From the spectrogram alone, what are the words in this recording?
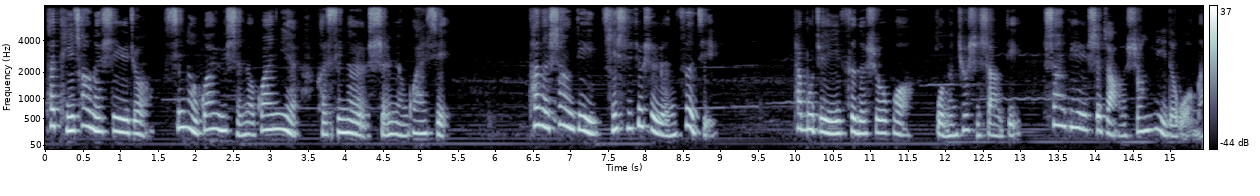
他提倡的是一种新的关于神的观念和新的神人关系。他的上帝其实就是人自己。他不止一次的说过：“我们就是上帝，上帝是长了双翼的我们。”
